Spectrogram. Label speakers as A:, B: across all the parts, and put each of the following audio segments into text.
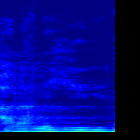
A: 사람이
